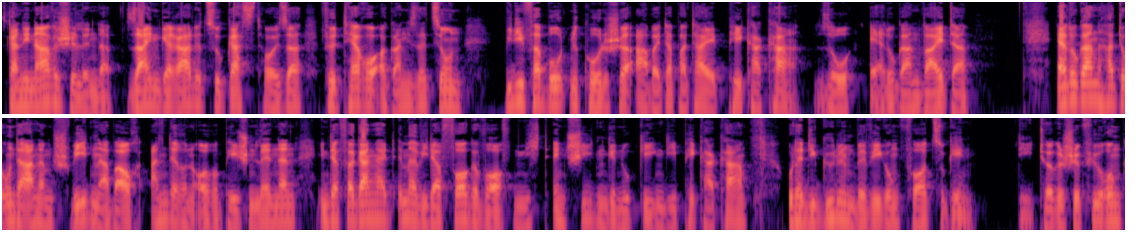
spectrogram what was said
Skandinavische Länder seien geradezu Gasthäuser für Terrororganisationen wie die verbotene kurdische Arbeiterpartei PKK, so Erdogan weiter. Erdogan hatte unter anderem Schweden, aber auch anderen europäischen Ländern in der Vergangenheit immer wieder vorgeworfen, nicht entschieden genug gegen die PKK oder die Gülenbewegung vorzugehen. Die türkische Führung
